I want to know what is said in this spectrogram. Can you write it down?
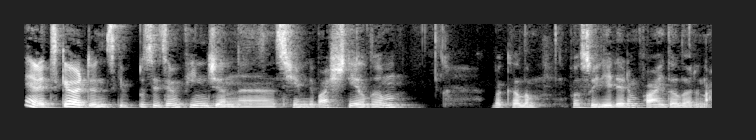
Evet gördüğünüz gibi bu sizin fincanınız. Şimdi başlayalım. Bakalım fasulyelerin faydalarına.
